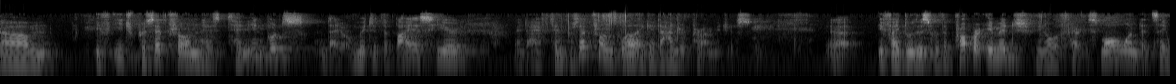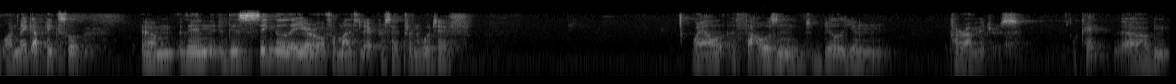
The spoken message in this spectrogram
Um, if each perceptron has 10 inputs, and I omitted the bias here, and I have 10 perceptrons, well, I get 100 parameters. Uh, if I do this with a proper image, you know, a fairly small one, let's say one megapixel, um, then this single layer of a multi-layer perceptron would have, well, a thousand billion parameters. Okay, um,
